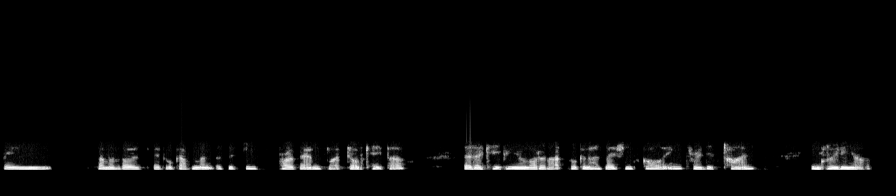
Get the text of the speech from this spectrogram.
been some of those federal government assistance programs like JobKeeper that are keeping a lot of arts organisations going through this time, including us.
